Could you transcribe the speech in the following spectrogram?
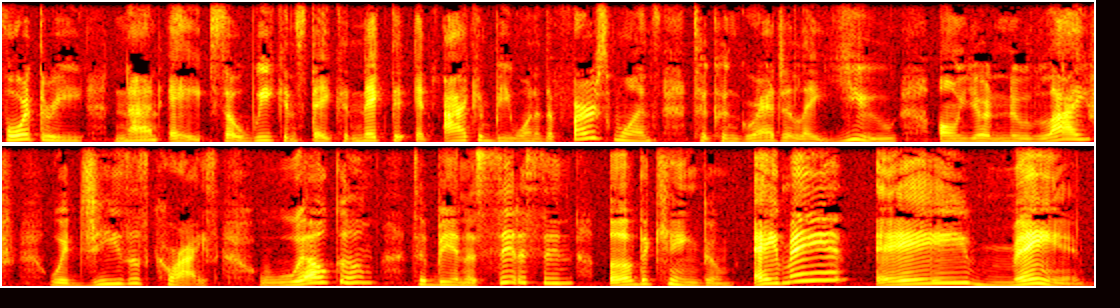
4398 so we can stay connected and I can be one of the first ones to congratulate you on your new life with Jesus Christ. Welcome to being a citizen of the kingdom. Amen. Amen.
